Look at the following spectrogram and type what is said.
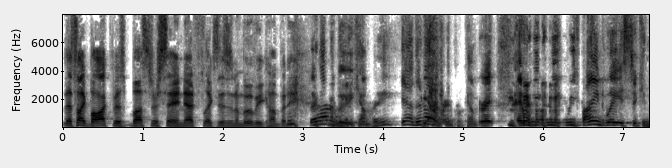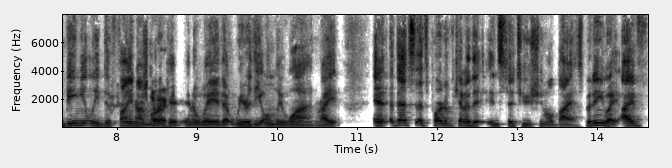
that's like Blockbuster saying Netflix isn't a movie company. They're not a movie company. Yeah, they're not a rental company, right? And we, we, we find ways to conveniently define our Sure. market in a way that we're the only one, right? And that's that's part of kind of the institutional bias. But anyway, I've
